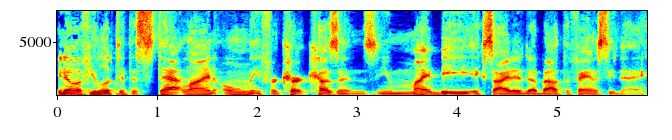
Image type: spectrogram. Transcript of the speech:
You know, if you looked at the stat line only for Kirk Cousins, you might be excited about the fantasy day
